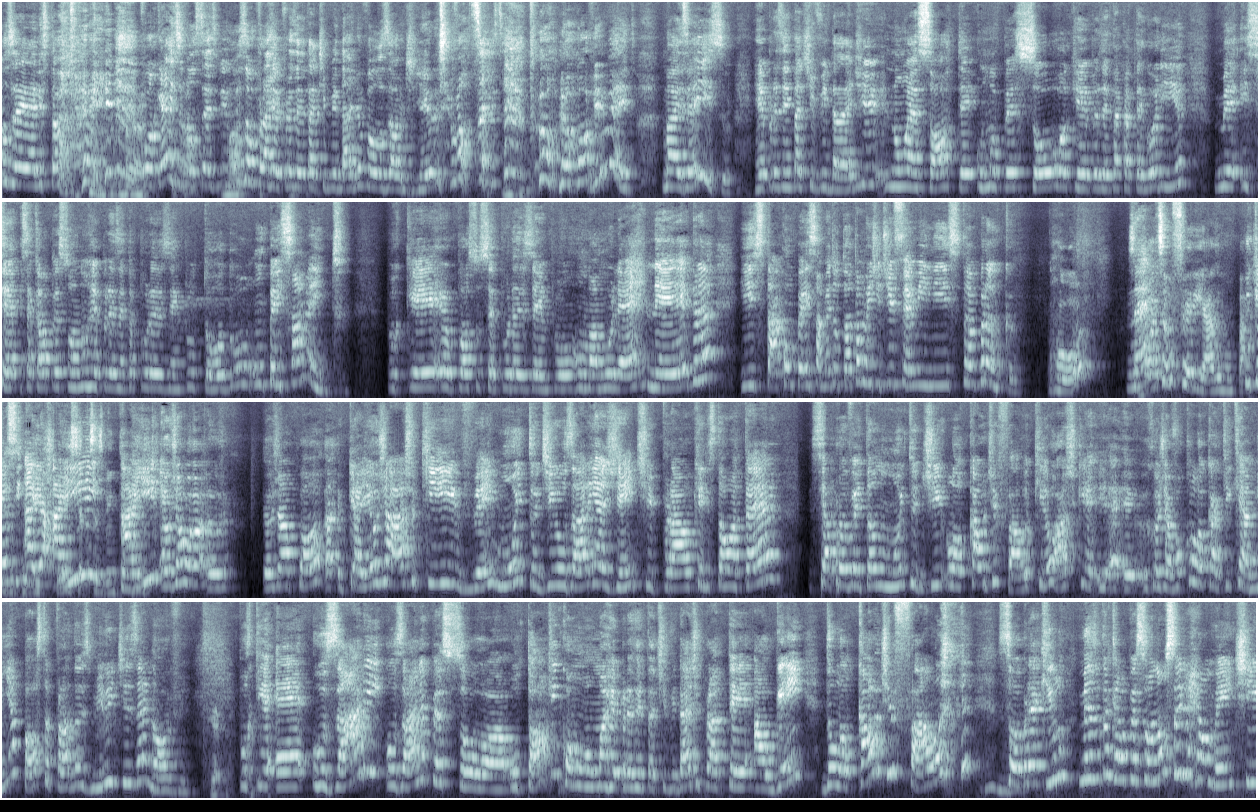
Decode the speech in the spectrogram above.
Eu usei eles também, porque se vocês me usam pra representatividade, eu vou usar o dinheiro de vocês pro meu movimento. Mas é isso, representatividade não é só ter uma pessoa que representa a categoria, e se, se aquela pessoa não representa, por exemplo, todo um pensamento. Porque eu posso ser, por exemplo, uma mulher negra e estar com um pensamento totalmente de feminista branca. oh, você Né? pode ser um feriado num partido Porque assim, aí, político, aí, aí eu já. Eu, eu já posso. Porque aí eu já acho que vem muito de usarem a gente pra o que eles estão até se aproveitando muito de local de fala, que eu acho que, é, é, que eu já vou colocar aqui, que é a minha aposta pra 2019. Porque é usarem, usarem a pessoa, o token como uma representatividade pra ter alguém do local de fala sobre aquilo, mesmo que aquela pessoa não seja realmente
